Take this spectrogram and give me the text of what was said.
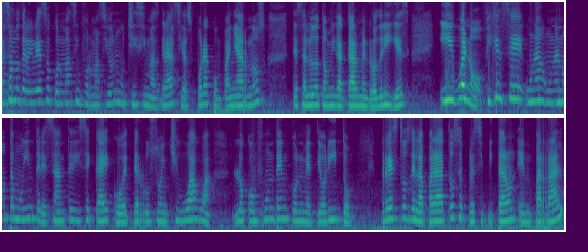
estamos de regreso con más información. Muchísimas gracias por acompañarnos. Te saluda tu amiga Carmen Rodríguez. Y bueno, fíjense una, una nota muy interesante. Dice cae cohete ruso en Chihuahua. Lo confunden con meteorito. Restos del aparato se precipitaron en Parral.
